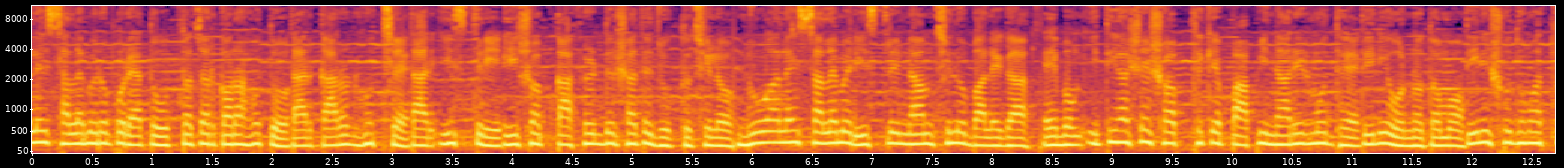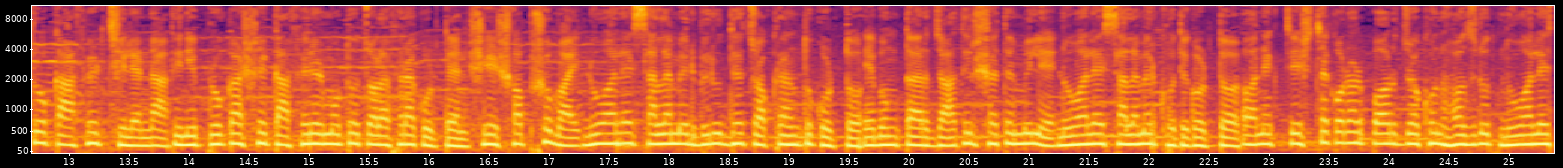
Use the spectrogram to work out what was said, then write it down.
আলাই সাল্লামের উপর এত অত্যাচার করা হতো। তার কারণ হচ্ছে, তার স্ত্রী এইসব কাফেরদের সাথে যুক্ত ছিল। নূ আলাই সাল্লামের স্ত্রীর নাম ছিল বালেগা এবং ইতিহাসে সব থেকে পাপী নারীর মধ্যে তিনি অন্যতম। তিনি শুধুমাত্র কাফের ছিলেন না, তিনি প্রকাশ্যে কাফেরের মতো চলাফেরা করতেন। সে সবসময় নূ আলাই সাল্লামের বিরুদ্ধে চক্রান্ত করত এবং তার জাতির সাথে মিলে নু আলাই সাল্লামের ক্ষতি করত। অনেক চেষ্টা করার পর যখন হজরত নু আলাই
